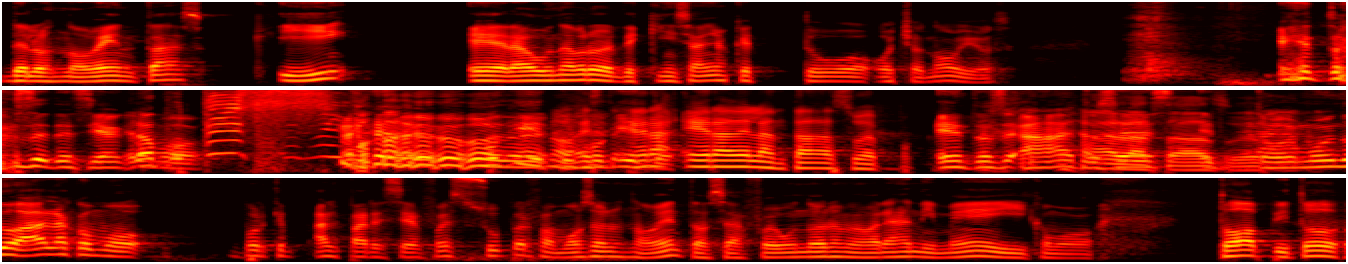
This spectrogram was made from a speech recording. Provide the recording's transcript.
de los noventas y era una brother de 15 años que tuvo ocho novios. Entonces decían Era como... No, este era, era adelantada a su época. Entonces, ah, entonces Adelantada su época. todo el mundo habla como... Porque al parecer fue súper famoso en los 90, o sea, fue uno de los mejores anime y como top y todo.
